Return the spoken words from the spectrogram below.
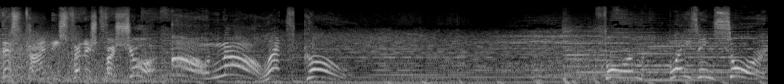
This time he's finished for sure! Oh no! Let's go. Form blazing sword.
